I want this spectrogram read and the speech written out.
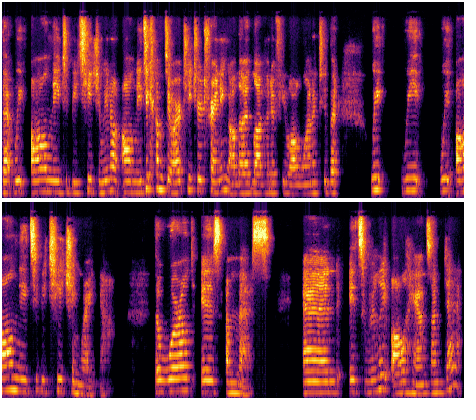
that we all need to be teaching we don't all need to come to our teacher training although i'd love it if you all wanted to but we we we all need to be teaching right now the world is a mess and it's really all hands on deck.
